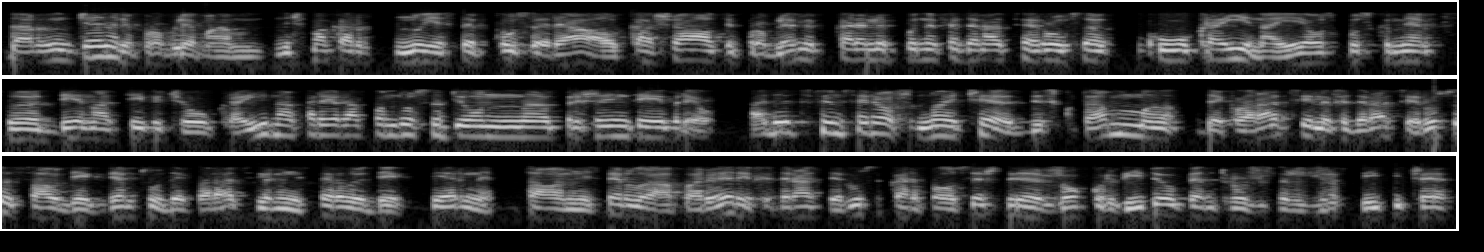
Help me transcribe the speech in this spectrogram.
Dar, în genere, problema nici măcar nu este pusă real, ca și alte probleme pe care le pune Federația Rusă cu Ucraina. Ei au spus că merg să denazifice Ucraina, care era condusă de un președinte evreu. Haideți să fim serioși. Noi ce? Discutăm uh, declarațiile Federației Rusă sau, de exemplu, declarațiile Ministerului de Externe sau a Ministerului Apărării Federației Rusă care folosește jocuri video pentru să justifice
